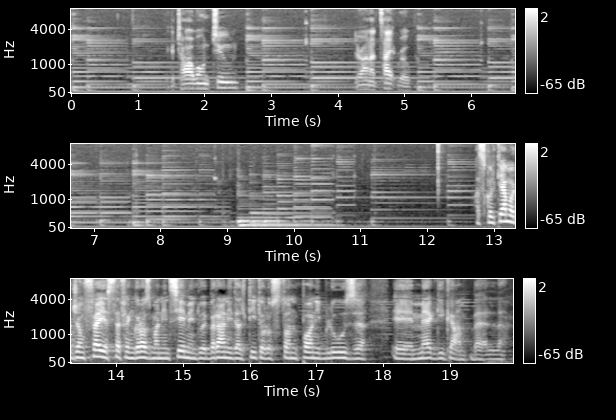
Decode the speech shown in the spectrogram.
the guitar won't tune, you're on a tightrope. Ascoltiamo John Fay e Stephen Grossman insieme in due brani dal titolo Stone Pony Blues e Maggie Campbell.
